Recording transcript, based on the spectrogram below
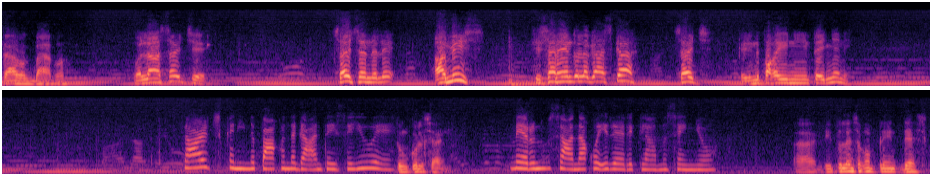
Tawag ba ako? Wala, Sarge eh. Sarge, sandali. Ah, miss! Si Sargento Lagasca. Sarge, kanina pa kayo hinihintay niyan eh. Sarge, kanina pa ako nag-aantay sa iyo eh. Tungkol saan? Meron ho sana ako irereklamo sa inyo. Ah, dito lang sa complaint desk.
